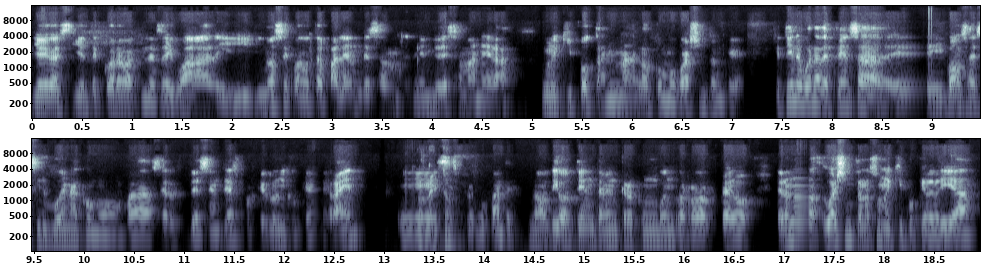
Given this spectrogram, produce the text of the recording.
llega el siguiente coreback y les da igual, y, no sé, cuando te apalean de esa, de esa manera, un equipo tan malo como Washington que, que tiene buena defensa, eh, y vamos a decir buena como para ser decentes, porque es lo único que traen, eh, es preocupante, ¿no? Digo, tienen también creo que un buen corredor, pero, pero no, Washington no es un equipo que debería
